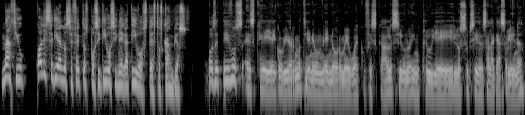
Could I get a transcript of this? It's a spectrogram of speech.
Matthew, ¿cuáles serían los efectos positivos y negativos de estos cambios? Positivos es que el gobierno tiene un enorme hueco fiscal si uno incluye los subsidios a la gasolina.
